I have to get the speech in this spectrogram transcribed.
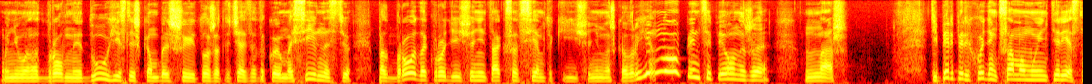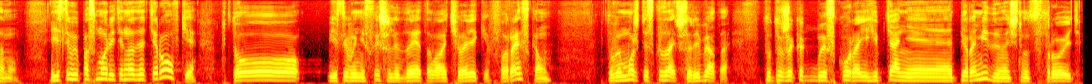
у него надбровные дуги слишком большие, тоже отличаются такой массивностью. Подбородок вроде еще не так совсем, такие еще немножко другие, но, в принципе, он уже наш. Теперь переходим к самому интересному. Если вы посмотрите на датировки, то, если вы не слышали до этого о человеке Фореском, то вы можете сказать, что, ребята, тут уже как бы скоро египтяне пирамиды начнут строить,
